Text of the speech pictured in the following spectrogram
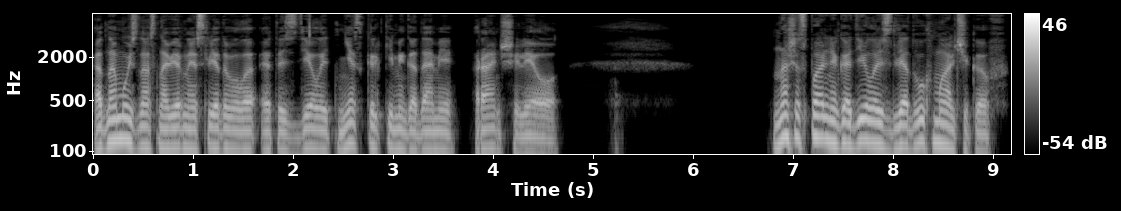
Одному из нас, наверное, следовало это сделать несколькими годами раньше, Лео. Наша спальня годилась для двух мальчиков,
